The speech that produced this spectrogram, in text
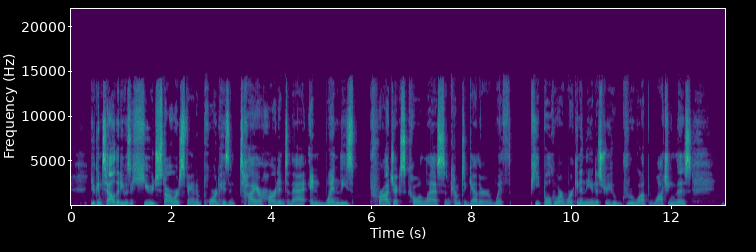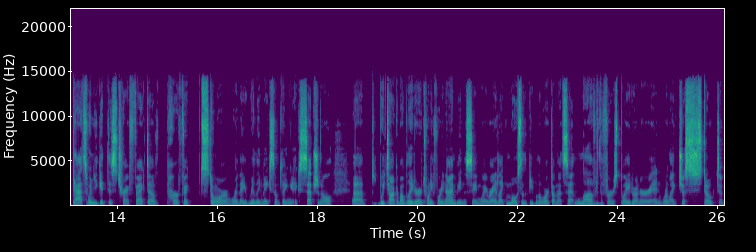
you can tell that he was a huge Star Wars fan and poured his entire heart into that. And when these projects coalesce and come together with people who are working in the industry who grew up watching this, that's when you get this trifecta of perfect storm where they really make something exceptional. Uh, we talk about Blade Runner 2049 being the same way, right? Like most of the people that worked on that set loved the first Blade Runner and were like just stoked to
